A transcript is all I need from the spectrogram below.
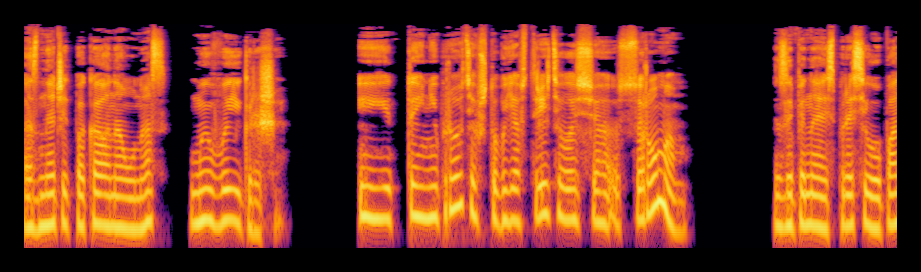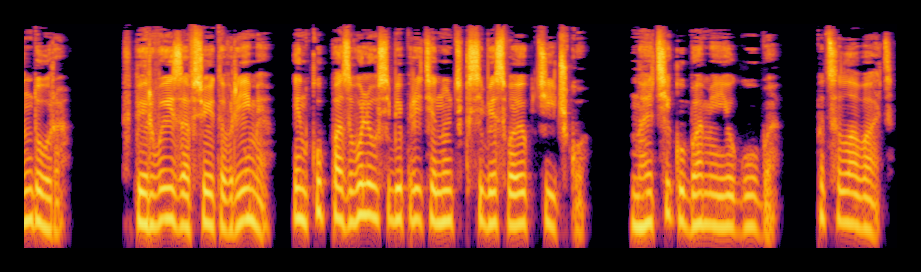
А значит, пока она у нас, мы в выигрыше. «И ты не против, чтобы я встретилась э, с Ромом?» Запинаясь, спросила Пандора. Впервые за все это время Инкуб позволил себе притянуть к себе свою птичку, найти губами ее губы, поцеловать.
